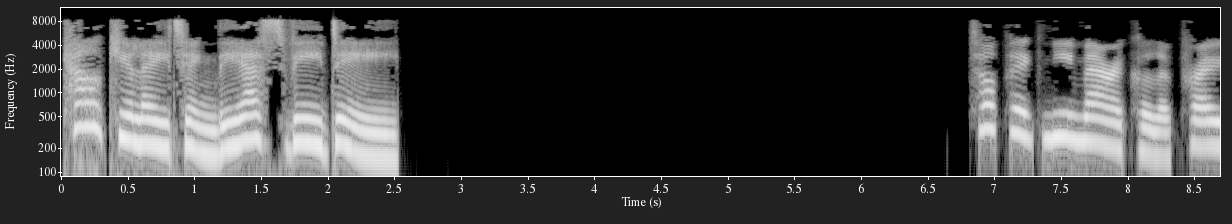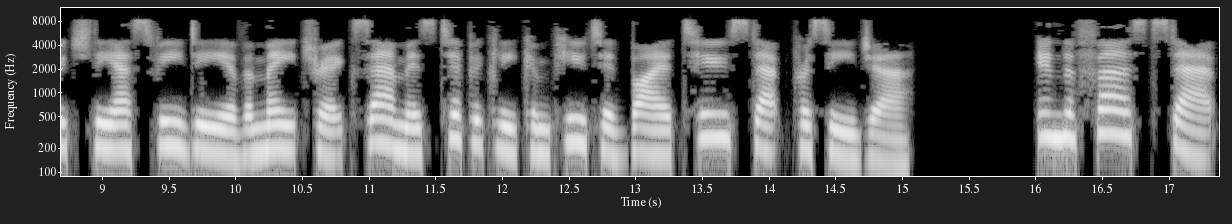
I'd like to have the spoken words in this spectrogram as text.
Calculating the SVD Topic numerical approach The SVD of a matrix M is typically computed by a two-step procedure. In the first step,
